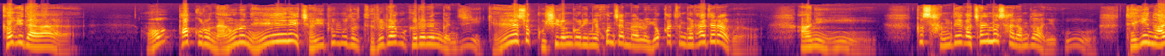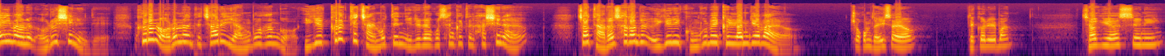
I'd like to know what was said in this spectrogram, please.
거기다 어? 밖으로 나오는 내내 저희 부부들 들으라고 그러는 건지 계속 구시렁거리며 혼잣말로 욕 같은 걸 하더라고요. 아니, 그 상대가 젊은 사람도 아니고 되게 나이 많은 어르신인데 그런 어른한테 자리 양보한 거 이게 그렇게 잘못된 일이라고 생각들 하시나요? 저 다른 사람들 의견이 궁금해 글 남겨봐요. 조금 더 있어요. 댓글 1번. 저기요, 쓰니?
